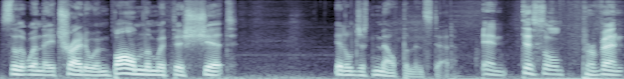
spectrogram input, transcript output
so that when they try to embalm them with this shit, it'll just melt them instead." And this'll prevent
